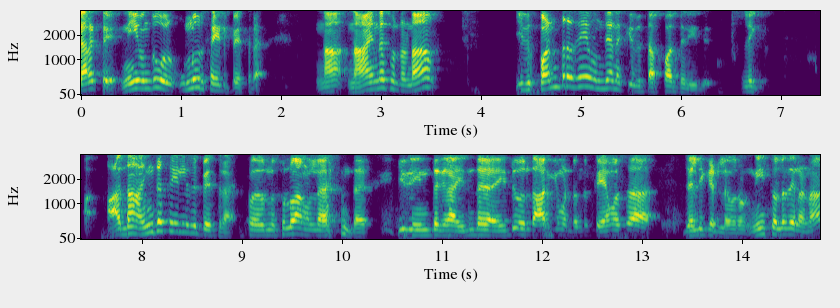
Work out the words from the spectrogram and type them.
கரெக்ட் நீ வந்து ஒரு இன்னொரு சைடு பேசுற. நான் நான் என்ன சொல்றேன்னா இது பண்றதே வந்து எனக்கு இது தப்பா தெரியுது. லைக் நான் இந்த சைடுல இருந்து பேசுறேன். இப்ப ஒண்ணு சொல்லுவாங்கல்ல இந்த இது இந்த இந்த இது வந்து ஆர்குமெண்ட் வந்து ஃபேமஸா ஜல்லிக்கட்டுல வரும். நீ சொல்றது என்னன்னா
